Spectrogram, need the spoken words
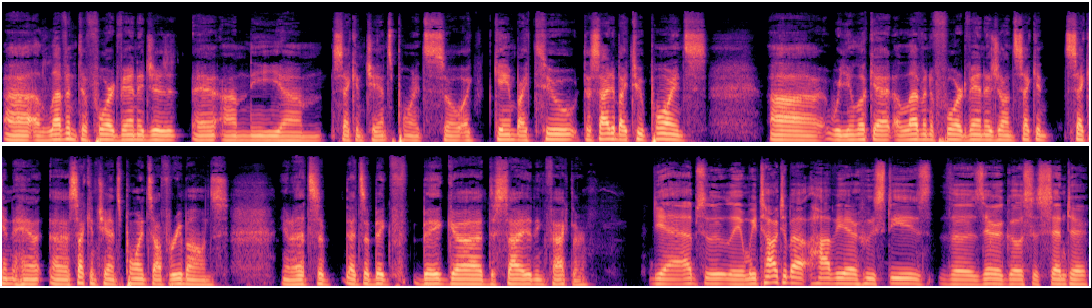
uh, 11 to four advantages on the um, second chance points. So a game by two decided by two points uh, when you look at 11 to 4 advantage on second second hand, uh, second chance points off rebounds, you know that's a that's a big big uh, deciding factor. Yeah, absolutely. And we talked about Javier Justiz, the Zaragoza center,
